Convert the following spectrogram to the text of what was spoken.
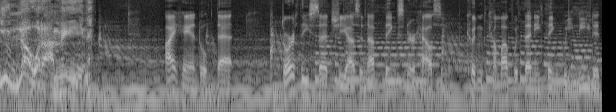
You know what I mean. I handled that. Dorothy said she has enough things in her house and couldn't come up with anything we needed.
